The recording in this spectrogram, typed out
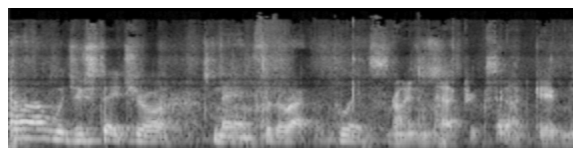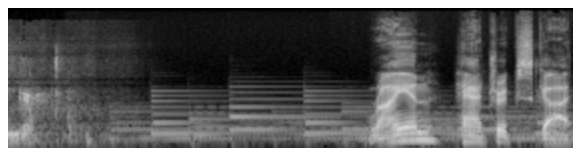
Uh, would you state your name for the record, please? Ryan Patrick Scott Gablinger. Ryan Patrick Scott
